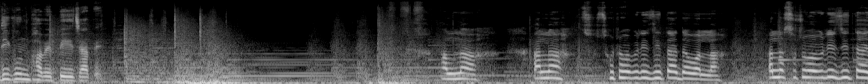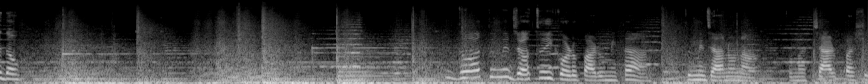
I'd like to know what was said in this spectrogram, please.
দ্বিগুণভাবে পেয়ে যাবে। আল্লাহ আল্লাহ ছোট ভাবিরে জিতায় দাও আল্লাহ। আল্লাহ ছোট ভাবিরে জিতায় দাও। দোয়া তুমি যতই করো পারমিতা তুমি জানো না। তোমার চারপাশে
